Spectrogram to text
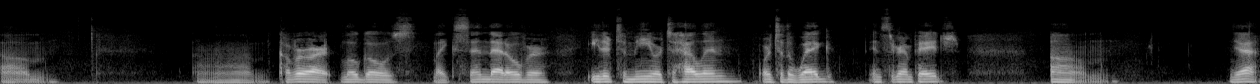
Um, um, cover art, logos, like send that over either to me or to Helen or to the WEG Instagram page. Um, yeah,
